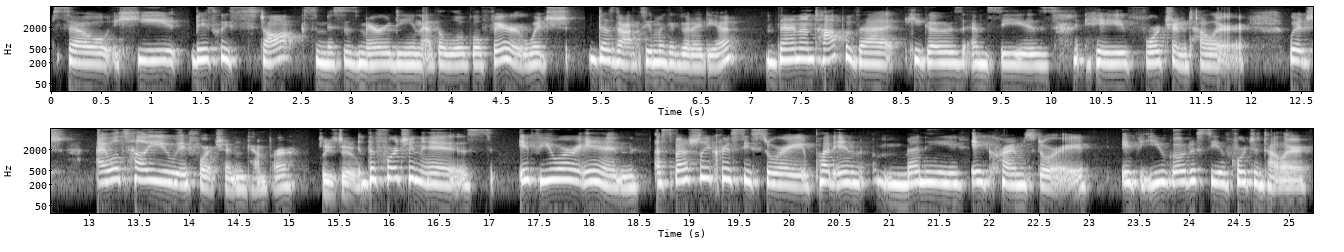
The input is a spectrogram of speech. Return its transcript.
So he basically stalks Mrs. Merrowdene at the local fair, which does not seem like a good idea. Then, on top of that, he goes and sees a fortune teller, which I will tell you a fortune, Kemper. Please do. The fortune is if you are in, especially Christie's story, but in many a crime story, if you go to see a fortune teller,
